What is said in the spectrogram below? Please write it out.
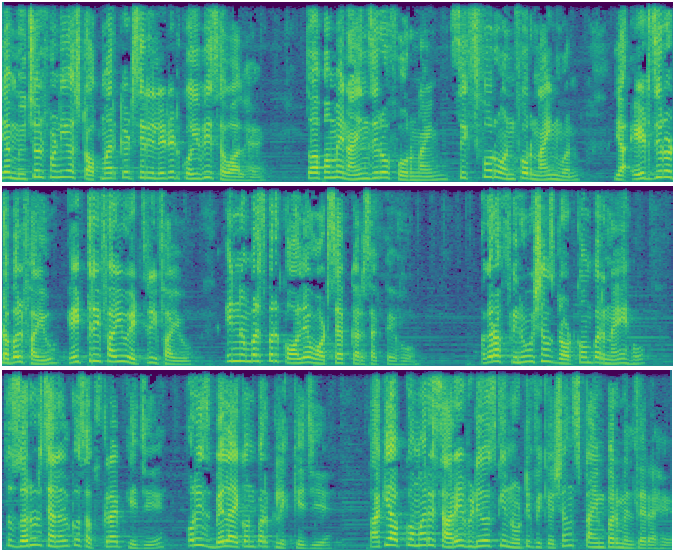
या म्यूचुअल फंड या स्टॉक मार्केट से रिलेटेड कोई भी सवाल है तो आप हमें nine zero four nine, six four one four nine one या eight zero double five, eight three five, eight three five, इन नंबर्स पर कॉल या व्हाट्सएप कर सकते हो। अगर आप फिनोवेशंस डॉट कॉम पर नए हो तो ज़रूर चैनल को सब्सक्राइब कीजिए और इस बेल आइकॉन पर क्लिक कीजिए, ताकि आपको हमारे सारे वीडियोस की नोटिफिकेशंस टाइम पर मिलते रहे।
